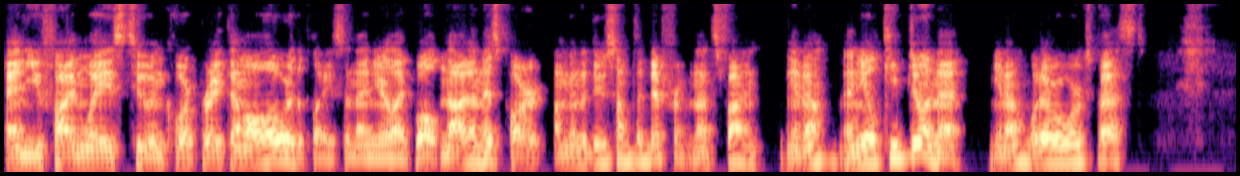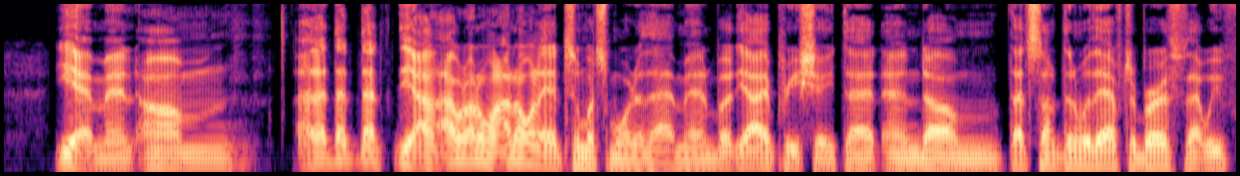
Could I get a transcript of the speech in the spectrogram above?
and you find ways to incorporate them all over the place and then you're like well not in this part. I'm going to do something different. That's fine you know? And you'll keep doing that you know whatever works best yeah man um uh, that, that that yeah, I, I don't want I don't want to add too much more to that, man. But yeah, I appreciate that, and um, that's something with Afterbirth that we've,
